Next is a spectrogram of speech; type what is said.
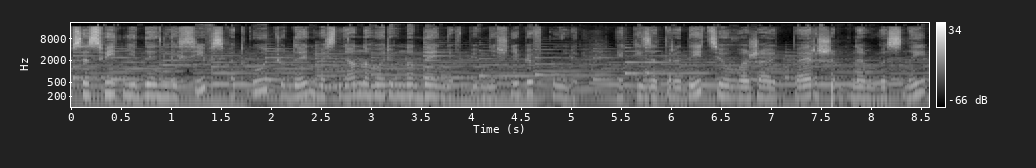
Всесвітній день лісів святкують у день весняного рівнодення в північній півкулі, який за традицією вважають першим днем весни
